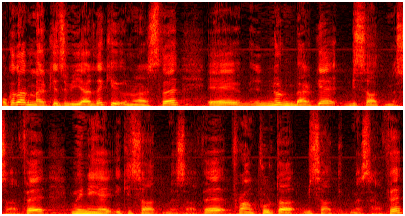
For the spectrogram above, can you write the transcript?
O kadar merkezi bir yerde ki üniversite e, Nürnberg'e bir saat mesafe, Münih'e iki saat mesafe, Frankfurt'a bir saatlik mesafe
